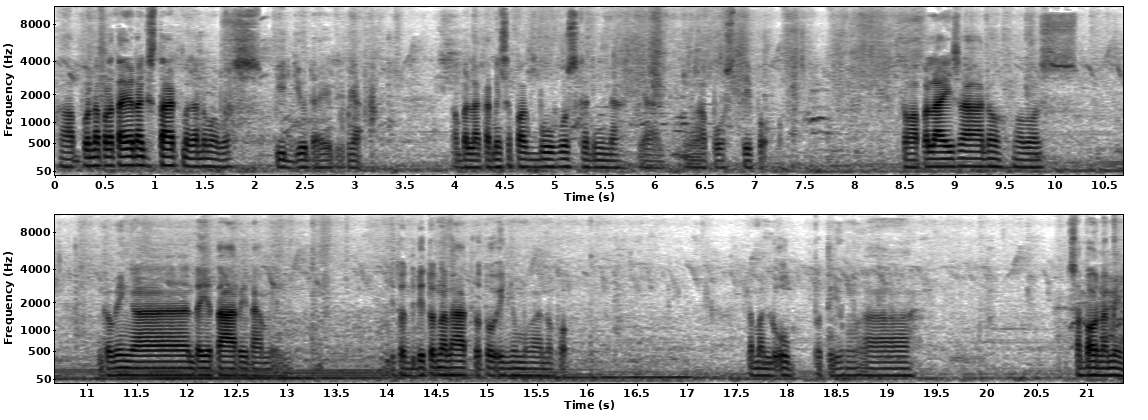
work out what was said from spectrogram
Hapon na pala tayo nag-start mag ano mga boss. Video dahil nga. Abala kami sa pagbuhos kanina. Yan, mga poste po. Ito nga pala ay sa ano mga boss. Gawing ah, dietary namin. Dito, dito na lahat lutuin yung mga ano po. Laman loob. Pati yung ah, sabaw namin.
